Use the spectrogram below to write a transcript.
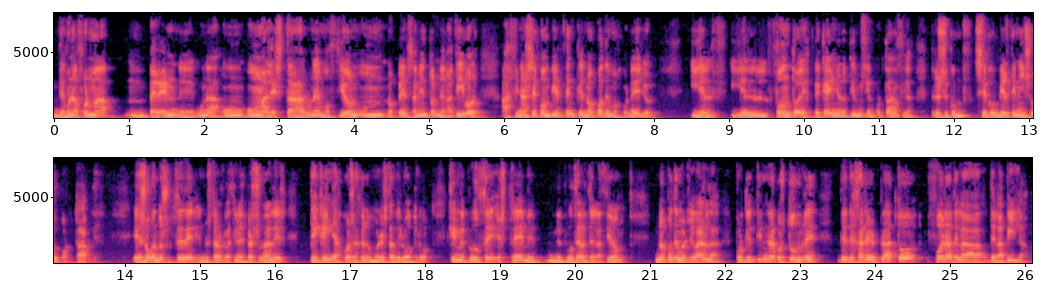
de una forma mm, perenne, un, malestar, una emoción, unos pensamientos negativos. Al final se convierte en que no podemos con ellos. Y el, y el fondo es pequeño, no tiene mucha importancia, pero se, se convierte en insoportables. Eso cuando sucede en nuestras relaciones personales, pequeñas cosas que nos molestan del otro, que me produce estrés, me produce alteración no podemos llevarla, porque tienen la costumbre de dejar el plato fuera de la, de la pila,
